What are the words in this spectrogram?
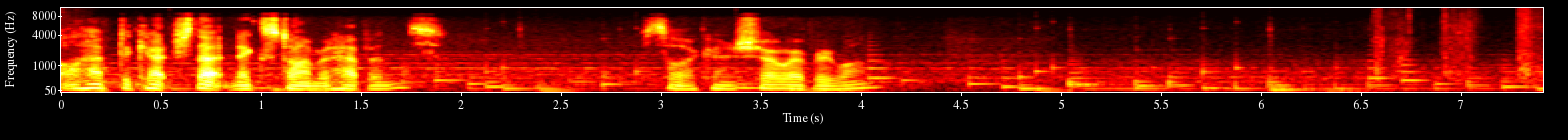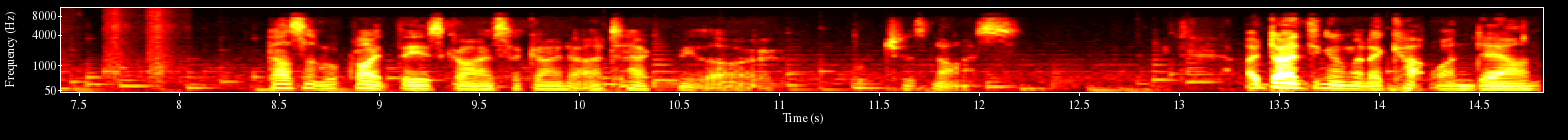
I'll have to catch that next time it happens so I can show everyone. Doesn't look like these guys are going to attack me though, which is nice. I don't think I'm going to cut one down.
